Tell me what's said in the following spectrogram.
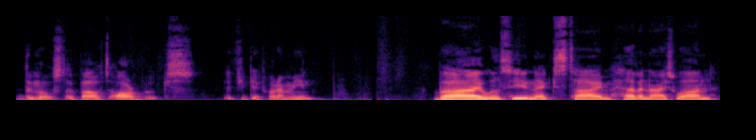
the most about our books, if you get what I mean. Bye, we'll see you next time. Have a nice one.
